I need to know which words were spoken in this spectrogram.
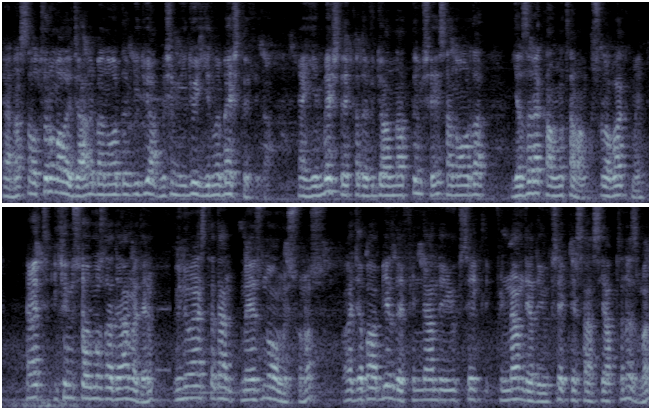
Ya nasıl oturum alacağını ben orada video yapmışım. Video 25 dakika. Yani 25 dakikada video anlattığım şeyi sana orada yazarak anlatamam. Kusura bakmayın. Evet ikinci sorumuzla devam edelim. Üniversiteden mezun olmuşsunuz. Acaba bir de Finlandiya yüksek Finlandiya'da yüksek lisans yaptınız mı?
